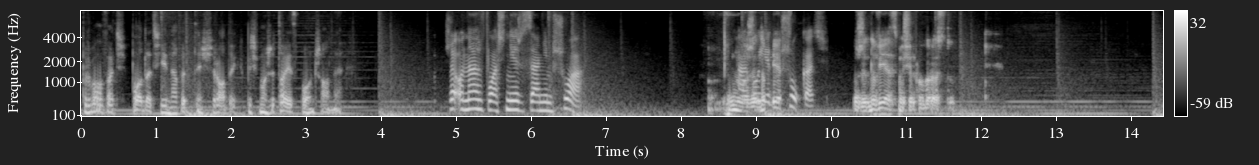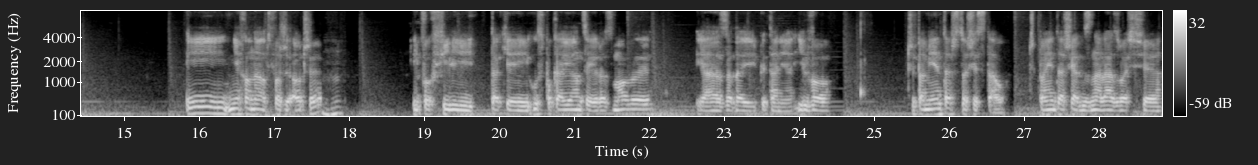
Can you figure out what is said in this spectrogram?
próbować podać jej nawet ten środek. Być może to jest połączone. Że ona właśnie za nim szła, Może, albo jego dowiedz, szukać. może dowiedzmy się po prostu. I niech ona otworzy oczy. I po chwili takiej uspokajającej rozmowy ja zadaję jej pytanie. Ilwo, czy pamiętasz, co się stało? Czy pamiętasz, jak znalazłaś się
